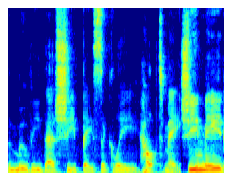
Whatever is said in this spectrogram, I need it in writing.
the movie that she basically helped make. She made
